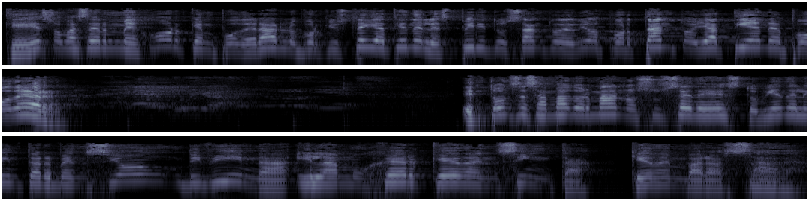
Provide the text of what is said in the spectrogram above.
Que eso va a ser mejor que empoderarlo, porque usted ya tiene el Espíritu Santo de Dios, por tanto ya tiene poder. Entonces, amado hermano, sucede esto, viene la intervención divina y la mujer queda encinta, queda embarazada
